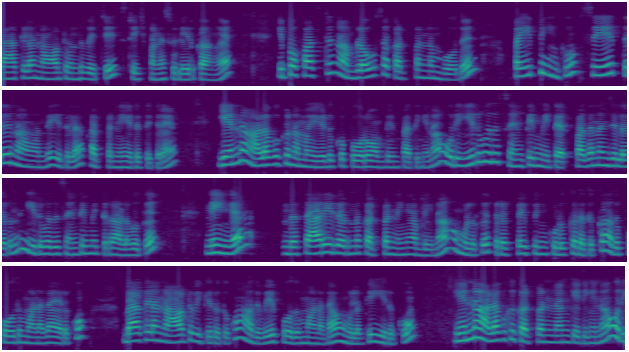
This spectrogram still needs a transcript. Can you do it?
பேக்கில் நாட் வந்து வச்சு ஸ்டிச் பண்ண சொல்லியிருக்காங்க. இப்போ ஃபஸ்ட்டு நான் ப்ளவுஸை கட் பண்ணும்போது பைப்பிங்க்கும் சேர்த்து நான் வந்து இதில் கட் பண்ணி எடுத்துக்கிறேன். என்ன அளவுக்கு நம்ம எடுக்க போகிறோம் அப்படின்னு பார்த்தீங்கன்னா ஒரு இருபது சென்டிமீட்டர் பதினஞ்சுலேருந்து இருபது சென்டிமீட்டர் அளவுக்கு நீங்கள் இந்த சாரீலேருந்து கட் பண்ணீங்க அப்படின்னா உங்களுக்கு த்ரெட் பைப்பிங் கொடுக்கறதுக்கு அது போதுமானதாக இருக்கும். பேக்கில் நாட்டு வைக்கிறதுக்கும் அதுவே போதுமானதாக உங்களுக்கு இருக்கும். என்ன அளவுக்கு கட் பண்ணலான்னு கேட்டிங்கன்னா ஒரு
